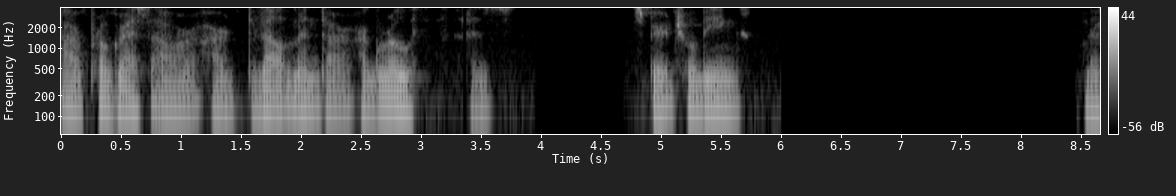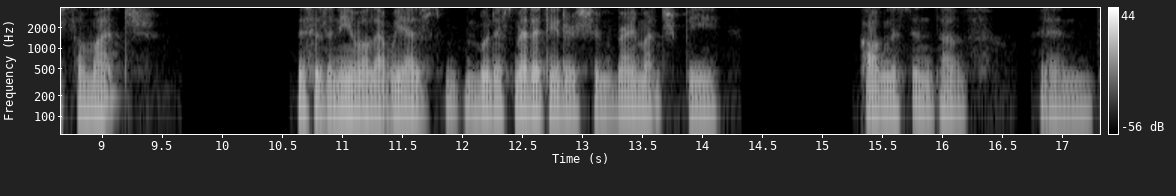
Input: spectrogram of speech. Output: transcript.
our progress, our, our development, our, our growth as spiritual beings. There's so much. This is an evil that we as Buddhist meditators should very much be cognizant of and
